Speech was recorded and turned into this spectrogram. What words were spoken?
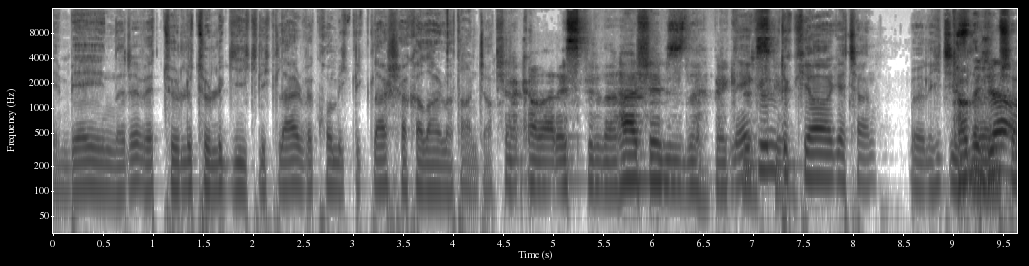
NBA yayınları ve türlü türlü giyiklikler ve komiklikler şakalarla Tancan. Şakalar, espriler her şey bizde. Bekleriz ne güldük yani. ya geçen. Böyle hiç Tabii izlememişim.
